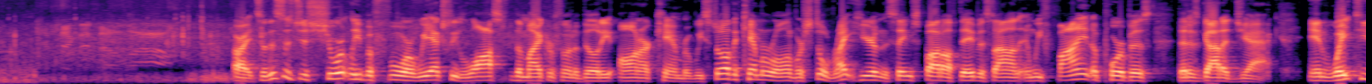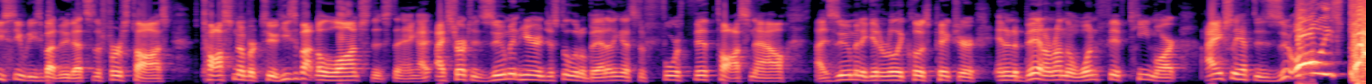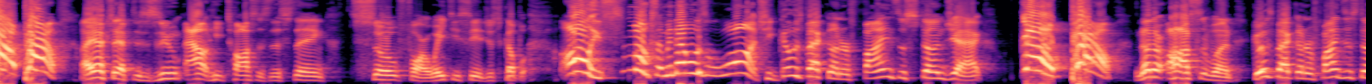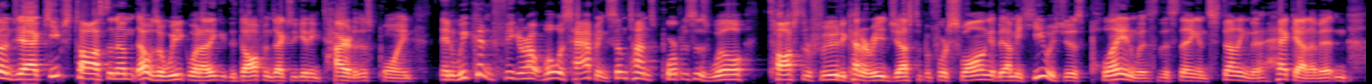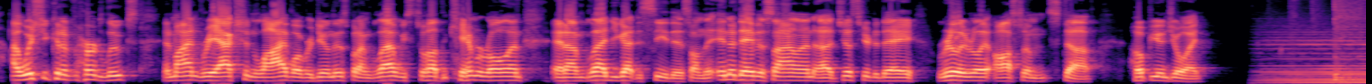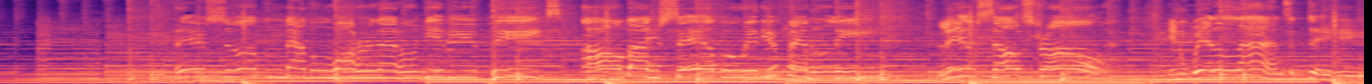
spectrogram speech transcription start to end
All right, so this is just shortly before we actually lost the microphone ability on our camera. We still have the camera rolling. We're still right here in the same spot off Davis Island, and we find a porpoise that has got a jack. And wait till you see what he's about to do. That's the first toss. Toss number two. He's about to launch this thing. I, I start to zoom in here in just a little bit. I think that's the fourth, fifth toss now. I zoom in and get a really close picture. And in a bit, I'm around the 115 mark, I actually have to zoom. Oh, he's pow, pow! I actually have to zoom out. He tosses this thing so far. Wait till you see it. Just a couple. Holy smokes! I mean, that was a launch. He goes back under, finds the stun jack. Go! Pow! Another awesome one. Goes back under, finds the stun jack, keeps tossing them. That was a weak one. I think the Dolphins actually getting tired at this point, and we couldn't figure out what was happening. Sometimes porpoises will toss their food to kind of readjust it before swallowing it. But I mean, he was just playing with this thing and stunning the heck out of it. And I wish you could have heard Luke's and my reaction live while we're doing this, but I'm glad we still have the camera rolling, and I'm glad you got to see this on the end of Davis Island uh, just here today. Really, really awesome stuff. Hope you enjoyed. There's something about the water that'll give you peace. All by yourself or with your family. Live salt strong and wear the line today.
